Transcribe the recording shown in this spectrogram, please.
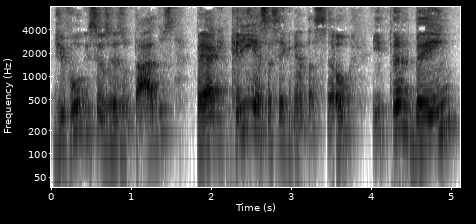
divulgue seus resultados, pegue, crie essa segmentação e também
